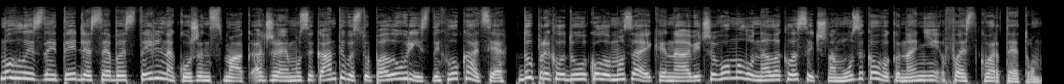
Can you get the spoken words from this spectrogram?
могли знайти для себе стиль на кожен смак, адже музиканти виступали у різних локаціях. До прикладу, коло мозаїки на вічовому лунала класична музика у виконанні фест-квартету.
